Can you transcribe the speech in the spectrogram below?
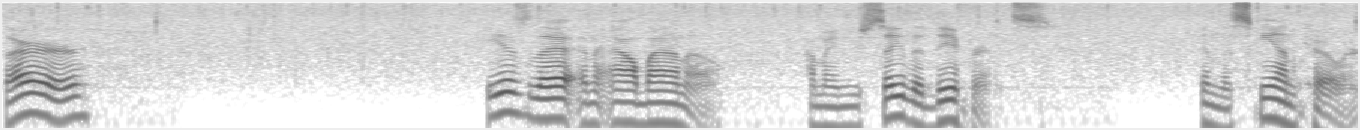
There. Is that an albino? I mean, you see the difference in the skin color.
